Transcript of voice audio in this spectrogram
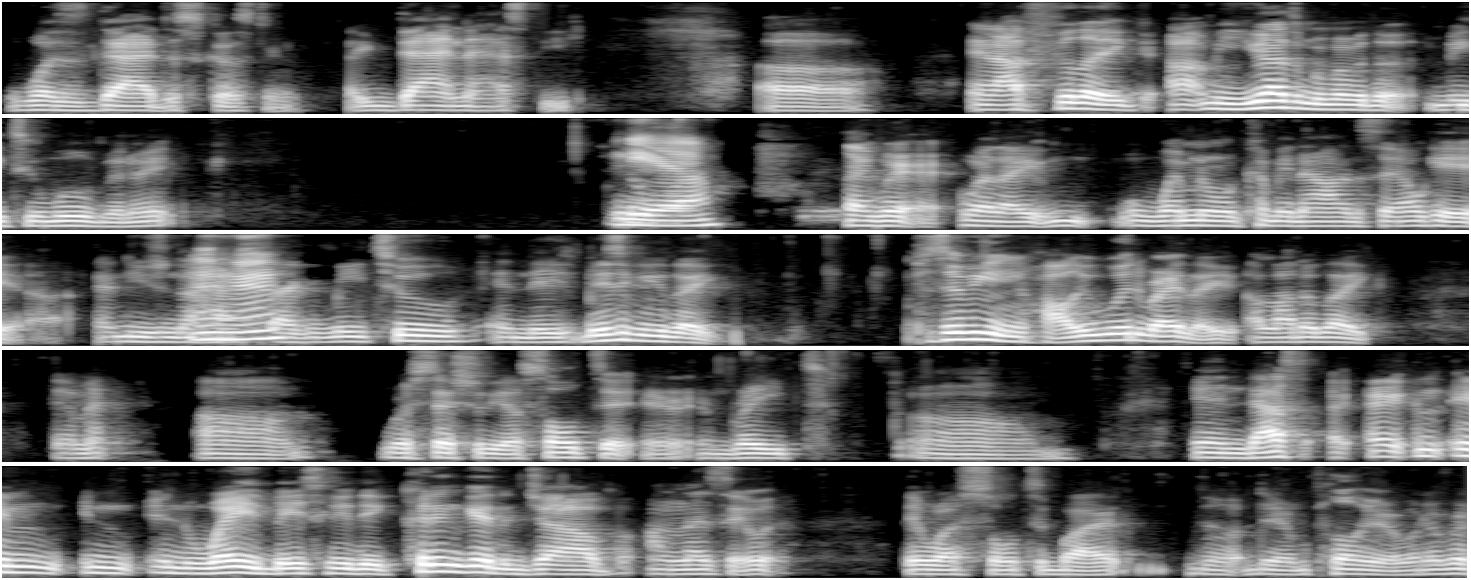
was that disgusting, like that nasty. Uh, and I feel like I mean you guys remember the Me Too movement, right? Yeah. like where where like women were coming out and saying okay uh, and using the Mhm. hashtag me too and they basically like specifically in hollywood right like a lot of like them um were sexually assaulted and, and raped um and that's I- I- in in in a way basically they couldn't get a job unless they were they were assaulted by the, their employer or whatever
